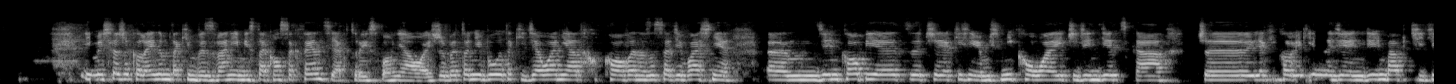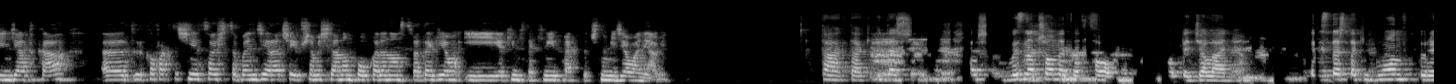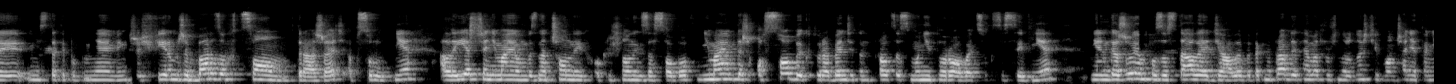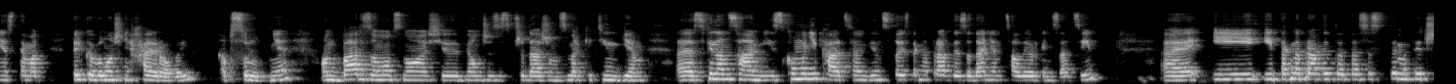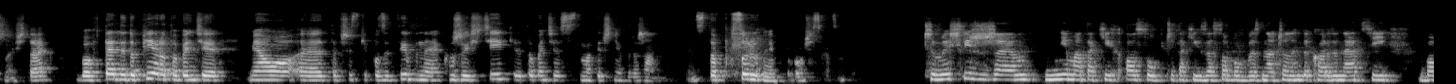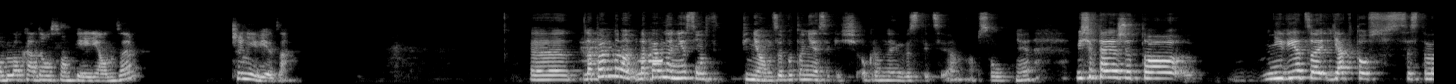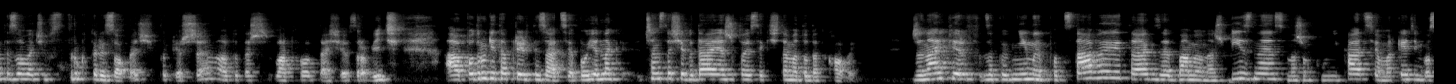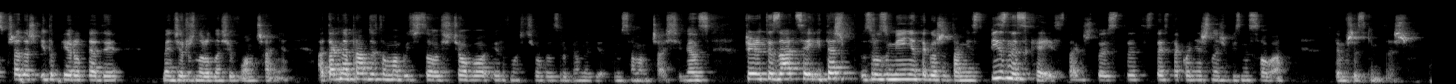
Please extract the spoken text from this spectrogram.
I myślę, że kolejnym takim wyzwaniem jest ta konsekwencja, o której wspomniałaś, żeby to nie były takie działania ad hocowe na zasadzie właśnie um, Dzień Kobiet, czy jakiś, nie wiem, Mikołaj, czy Dzień Dziecka, czy jakikolwiek inny dzień, Dzień Babci, Dzień Dziadka, e, tylko faktycznie coś, co będzie raczej przemyślaną, poukładaną strategią i jakimiś takimi praktycznymi działaniami. Tak, tak. I też, też wyznaczone zasoby pod te działania. To jest też taki błąd, który niestety popełniają większość firm, że bardzo chcą wdrażać, absolutnie, ale jeszcze nie mają wyznaczonych, określonych zasobów, nie mają też osoby, która będzie ten proces monitorować sukcesywnie, nie angażują pozostałe działy, bo tak naprawdę temat różnorodności włączenia to nie jest temat tylko i wyłącznie HR-owy, absolutnie. On bardzo mocno się wiąże ze sprzedażą, z marketingiem, e, z finansami, z komunikacją, więc to jest tak naprawdę zadaniem całej organizacji. E, I, i tak naprawdę ta, ta systematyczność, tak? bo wtedy dopiero to będzie miało e, te wszystkie pozytywne korzyści, kiedy to będzie systematycznie wdrażane. Więc to absolutnie z Tobą się zgadzam. Czy myślisz, że nie ma takich osób czy takich zasobów wyznaczonych do koordynacji, bo blokadą są pieniądze, czy nie wiedza? E, na pewno, na pewno nie są pieniądze, bo to nie jest jakieś ogromne inwestycje, absolutnie. Mi się wydaje, że to nie wiedzę, jak to systematyzować i strukturyzować, po pierwsze, ale to też łatwo da się zrobić, a po drugie ta priorytetyzacja, bo jednak często się wydaje, że to jest jakiś temat dodatkowy, że najpierw zapewnimy podstawy, tak, zadbamy o nasz biznes, o naszą komunikację, o marketing, o sprzedaż i dopiero wtedy będzie różnorodność i włączenie. a tak naprawdę to ma być całościowo i równościowo zrobione w tym samym czasie. Więc priorytetyzacja i też zrozumienie tego, że tam jest business case, tak, że to jest, to jest ta konieczność biznesowa w tym wszystkim też.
